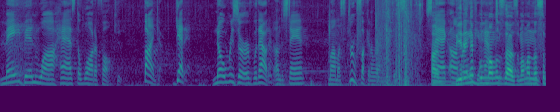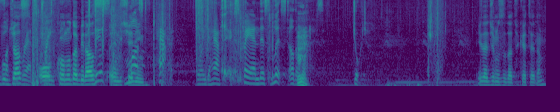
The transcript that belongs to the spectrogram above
May Benoit has the waterfall key. Find her. Get it. No reserve without it, understand? Mama's through fucking around with this. Snag Abi, birini bulmamız lazım ama nasıl bulacağız o konuda biraz This endişeliyim. must happen. Going to have to expand this list otherwise. Georgia. İlacımızı da tüketelim.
